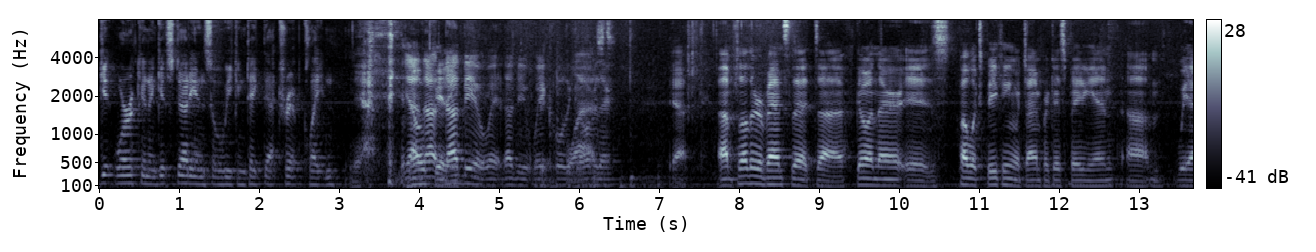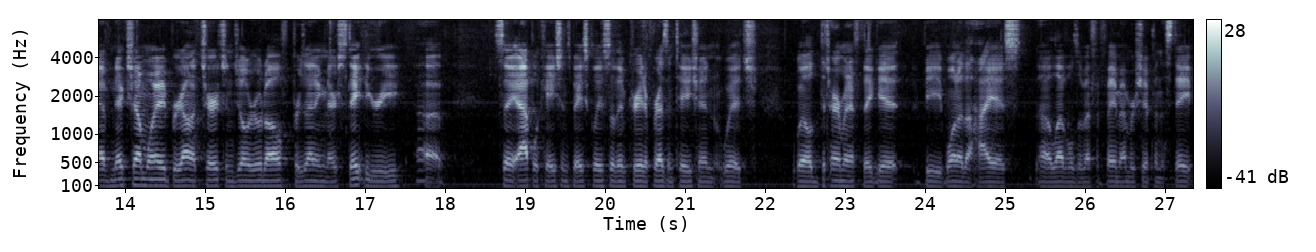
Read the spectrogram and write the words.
get working and get studying so we can take that trip, Clayton. Yeah. Yeah, no that, kidding. that'd be a way. That'd be way cool to go over there. Yeah. Um, so other events that uh, go in there is public speaking, which I am participating in. Um, we have Nick Shumway, Brianna Church, and Jill Rudolph presenting their state degree, uh, say applications basically. So they've created a presentation which will determine if they get be one of the highest uh, levels of FFA membership in the state.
